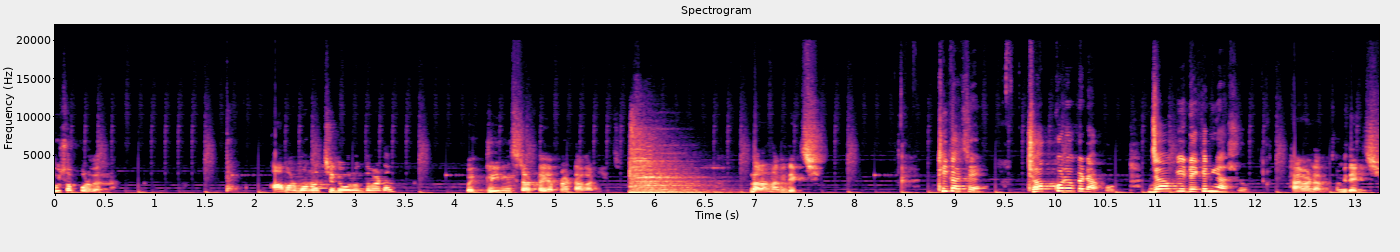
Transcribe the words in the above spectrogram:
ওইসব করবেন না। আমার মনে হচ্ছে কি বলুন তো ম্যাডাম? ওই ক্লিনিং স্টাফটাই আপনার টাকা নিয়েছে দাঁড়ান আমি দেখছি। ঠিক আছে ঝপ করে ওকে ডাকো। যাও গিয়ে ডেকে নিয়ে আসো। হ্যাঁ ম্যাডাম আমি দেখছি।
